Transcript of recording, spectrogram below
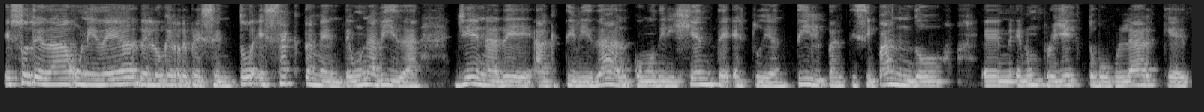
Eso te da una idea de lo que representó exactamente una vida llena de actividad como dirigente estudiantil, participando en, un proyecto popular que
